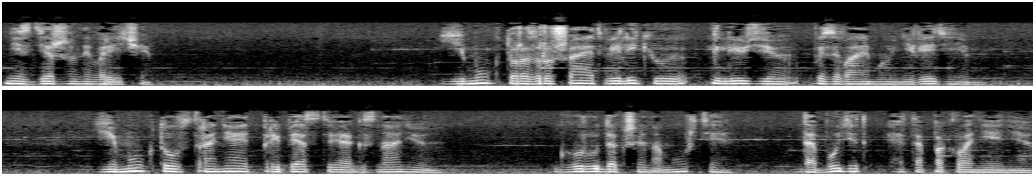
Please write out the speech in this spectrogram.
не сдержаны в речи. Ему, кто разрушает великую иллюзию, вызываемую неведением, ему, кто устраняет препятствия к знанию, Гуру Дакшинамурти, да будет это поклонение.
